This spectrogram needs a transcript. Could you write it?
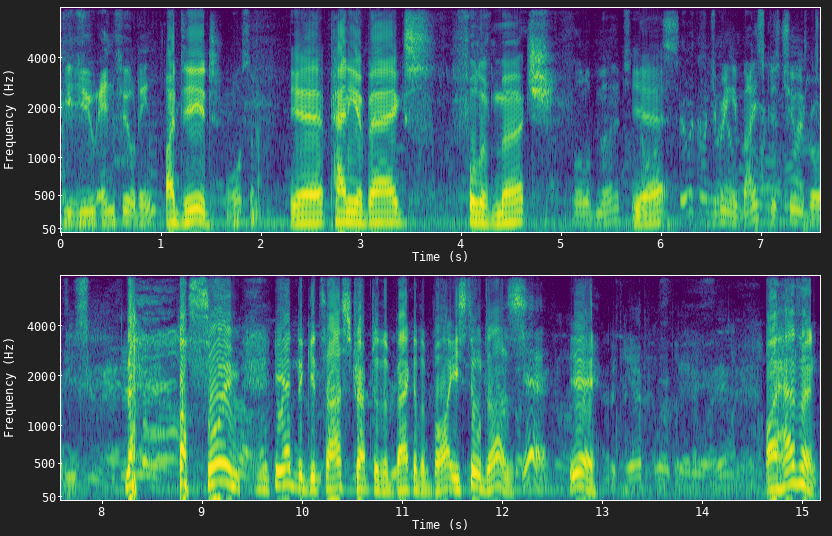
Did you Enfield in? I did. Awesome. Yeah, pannier bags full of merch. Full of merch. Yeah. Nice. Did you bring your bass? Because Chewy brought his. No, I saw him. He had the guitar strapped to the back of the bike. He still does. Yeah. Yeah. I haven't.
